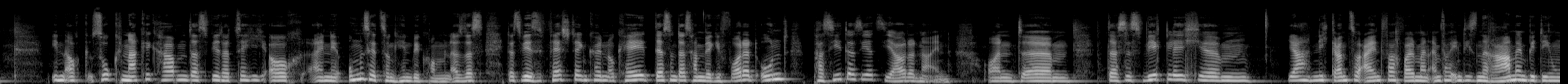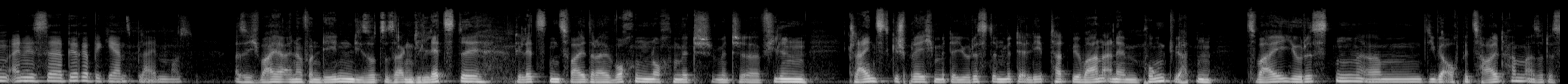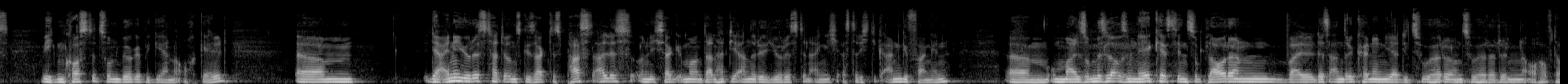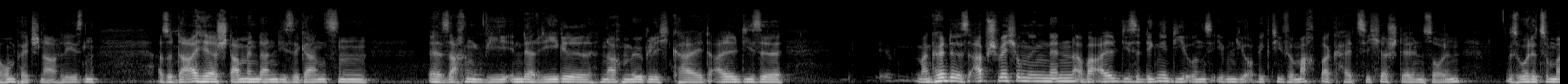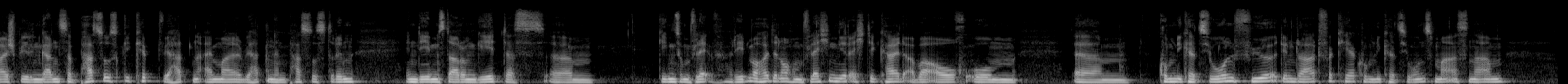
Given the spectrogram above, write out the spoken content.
ihn auch so knackig haben, dass wir tatsächlich auch eine Umsetzung hinbekommen. Also dass, dass wir feststellen können, okay, das und das haben wir gefordert und passiert das jetzt, ja oder nein? Und ähm, das ist wirklich ähm, ja nicht ganz so einfach, weil man einfach in diesen Rahmenbedingungen eines äh, Bürgerbegehrens bleiben muss. Also ich war ja einer von denen, die sozusagen die letzte, die letzten zwei, drei Wochen noch mit, mit äh, vielen Kleinstgesprächen mit der Juristin miterlebt hat. Wir waren an einem Punkt, wir hatten zwei Juristen, ähm, die wir auch bezahlt haben. Also deswegen kostet so ein Bürgerbegehren auch Geld. Ähm, der eine Jurist hatte uns gesagt, das passt alles und ich sage immer, und dann hat die andere Juristin eigentlich erst richtig angefangen, ähm, um mal so ein bisschen aus dem Nähkästchen zu plaudern, weil das andere können ja die Zuhörer und Zuhörerinnen auch auf der Homepage nachlesen. Also daher stammen dann diese ganzen äh, Sachen wie in der Regel nach Möglichkeit, all diese man könnte es Abschwächungen nennen, aber all diese Dinge, die uns eben die objektive Machbarkeit sicherstellen sollen. Es wurde zum Beispiel ein ganzer Passus gekippt. Wir hatten einmal, wir hatten einen Passus drin, in dem es darum geht, dass ähm, ging es um reden wir heute noch um Flächengerechtigkeit, aber auch um ähm, Kommunikation für den Radverkehr, Kommunikationsmaßnahmen.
